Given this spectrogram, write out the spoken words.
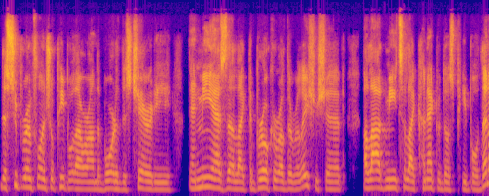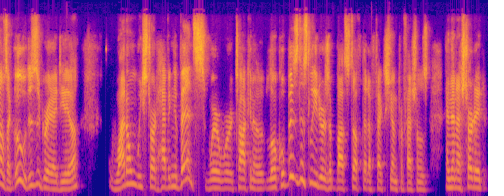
the super influential people that were on the board of this charity. And me as the like the broker of the relationship allowed me to like connect with those people. Then i was like oh this is a great idea. Why don't we start having events where we're talking to local business leaders about stuff that affects young professionals? And then i started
